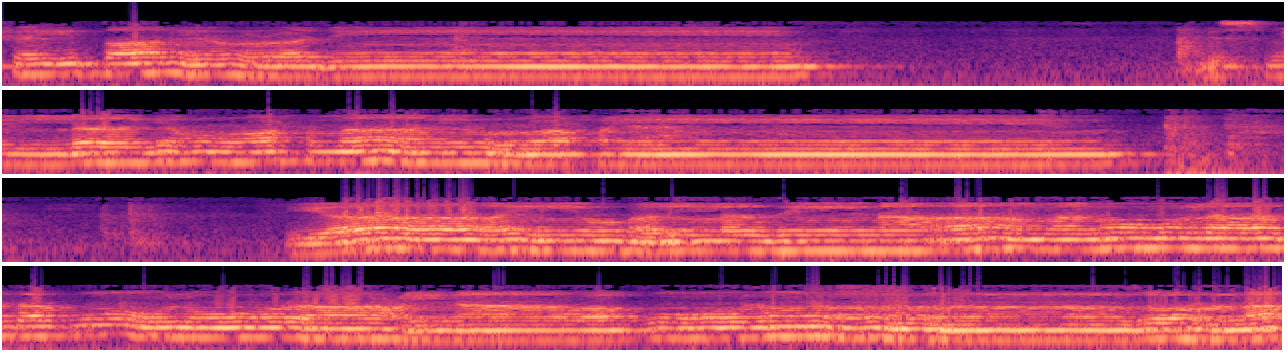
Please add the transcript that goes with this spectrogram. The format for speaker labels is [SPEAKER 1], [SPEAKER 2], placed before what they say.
[SPEAKER 1] الشيطان الرجيم. بسم الله الرحمن الرحيم. يا أيها الذين آمنوا لا تقولوا راعنا وقولوا انظرنا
